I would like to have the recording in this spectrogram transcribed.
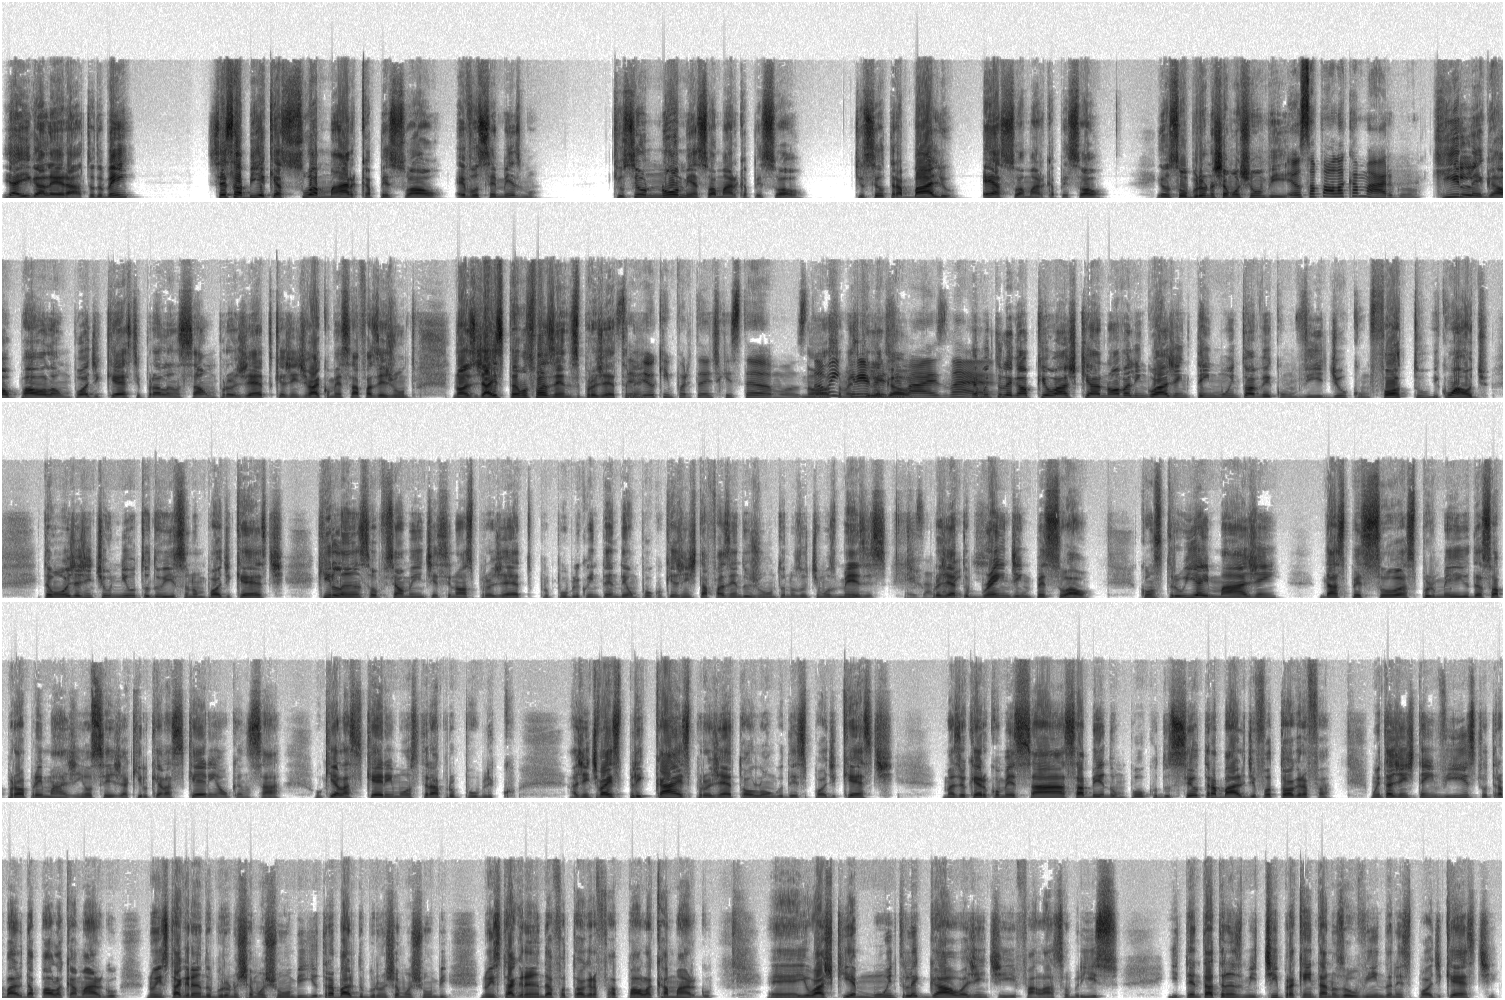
E aí, galera, tudo bem? Você sabia que a sua marca pessoal é você mesmo? Que o seu nome é sua marca pessoal? Que o seu trabalho é a sua marca pessoal? Eu sou Bruno Chamochumbi. Eu sou Paula Camargo. Que legal, Paula, um podcast para lançar um projeto que a gente vai começar a fazer junto. Nós já estamos fazendo esse projeto, Você né? viu que importante que estamos? Nossa, mas que legal. demais, né? É muito legal porque eu acho que a nova linguagem tem muito a ver com vídeo, com foto e com áudio. Então hoje a gente uniu tudo isso num podcast que lança oficialmente esse nosso projeto para o público entender um pouco o que a gente está fazendo junto nos últimos meses. Exatamente. Projeto Branding Pessoal. Construir a imagem das pessoas por meio da sua própria imagem, ou seja, aquilo que elas querem alcançar, o que elas querem mostrar para o público. A gente vai explicar esse projeto ao longo desse podcast, mas eu quero começar sabendo um pouco do seu trabalho de fotógrafa. Muita gente tem visto o trabalho da Paula Camargo no Instagram do Bruno Chamochumbi e o trabalho do Bruno Chamochumbi no Instagram da fotógrafa Paula Camargo. É, eu acho que é muito legal a gente falar sobre isso e tentar transmitir para quem está nos ouvindo nesse podcast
